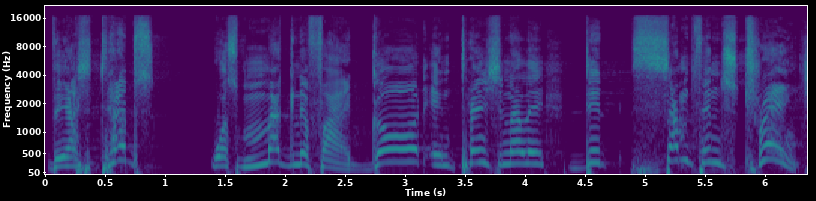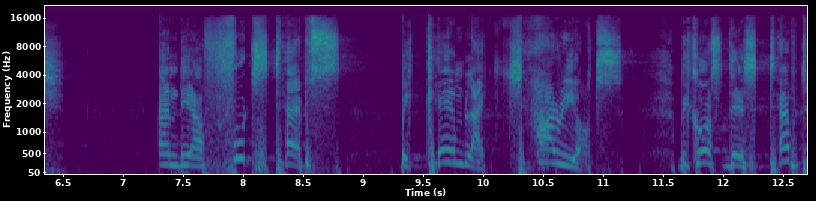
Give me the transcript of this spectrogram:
their steps was magnified. God intentionally did something strange, and their footsteps became like chariots because they stepped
